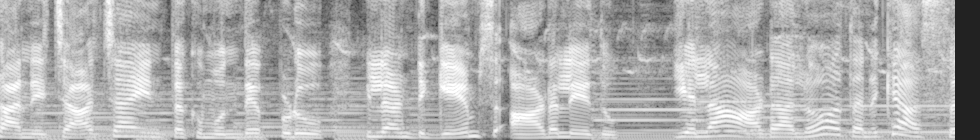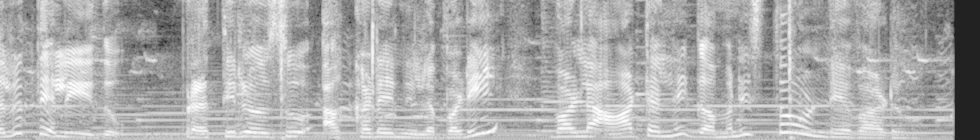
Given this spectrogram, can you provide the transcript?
కానీ చాచా ఇంతకు ముందెప్పుడు ఇలాంటి గేమ్స్ ఆడలేదు. ఎలా ఆడాలో అతనికి అస్సలు తెలియదు. ప్రతిరోజు అక్కడే నిలబడి వాళ్ళ ఆటల్ని గమనిస్తూ ఉండేవాడు.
